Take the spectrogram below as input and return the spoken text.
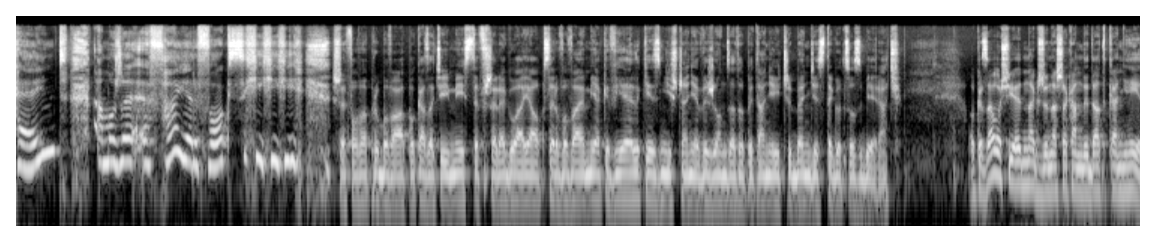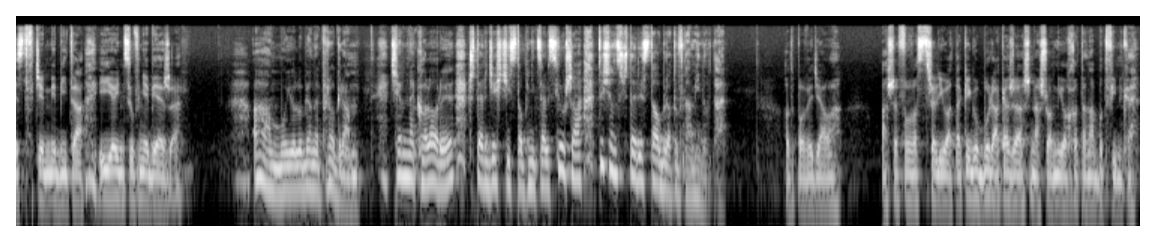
Paint? A może Firefox? Hi, hi, hi. Szefowa próbowała pokazać jej miejsce w szeregu, a ja obserwowałem, jak wielkie zniszczenie wyrządza to pytanie i czy będzie z tego co zbierać. Okazało się jednak, że nasza kandydatka nie jest w ciemnie bita i jeńców nie bierze. A, mój ulubiony program. Ciemne kolory, 40 stopni Celsjusza, 1400 obrotów na minutę. Odpowiedziała, a szefowa strzeliła takiego buraka, że aż naszła mi ochota na botwinkę.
